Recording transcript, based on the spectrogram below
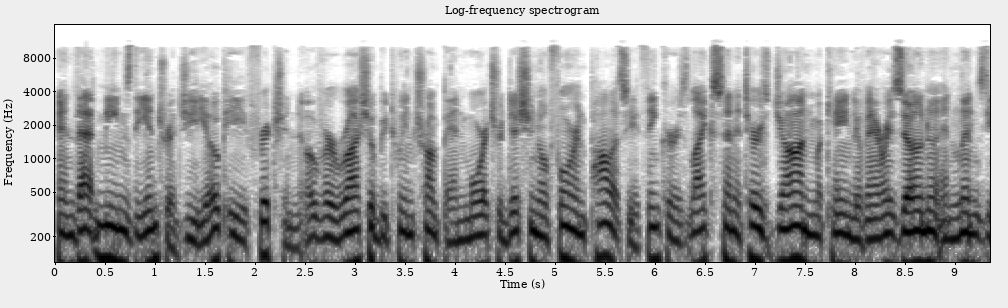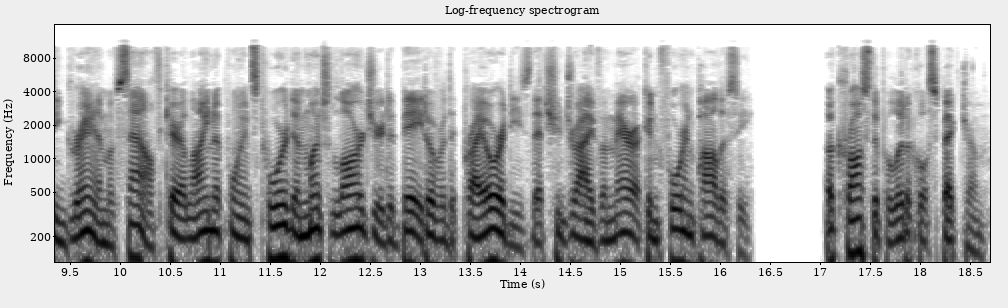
And that means the intra-GOP friction over Russia between Trump and more traditional foreign policy thinkers like Senators John McCain of Arizona and Lindsey Graham of South Carolina points toward a much larger debate over the priorities that should drive American foreign policy. Across the political spectrum,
